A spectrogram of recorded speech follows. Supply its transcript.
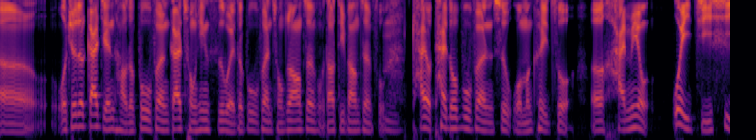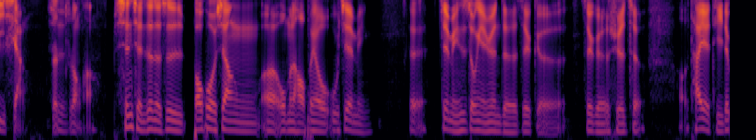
呃，我觉得该检讨的部分，该重新思维的部分，从中央政府到地方政府，还有太多部分是我们可以做，而还没有未及细想的状况。先前真的是包括像呃我们的好朋友吴建明，对，建明是中研院的这个这个学者，哦，他也提的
